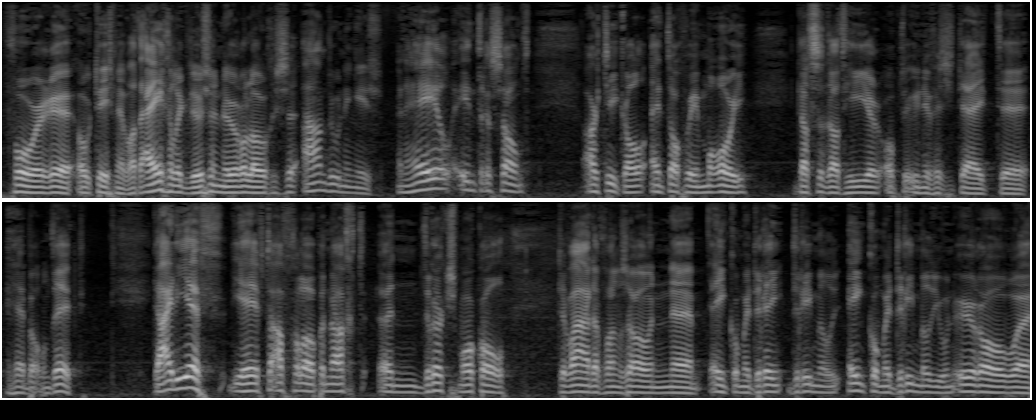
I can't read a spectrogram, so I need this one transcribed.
voor autisme. Wat eigenlijk dus een neurologische aandoening is. Een heel interessant artikel en toch weer mooi dat ze dat hier op de universiteit hebben ontdekt. De IDF die heeft de afgelopen nacht een drugsmokkel ter waarde van zo'n uh, 1,3 miljoen, miljoen euro uh,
